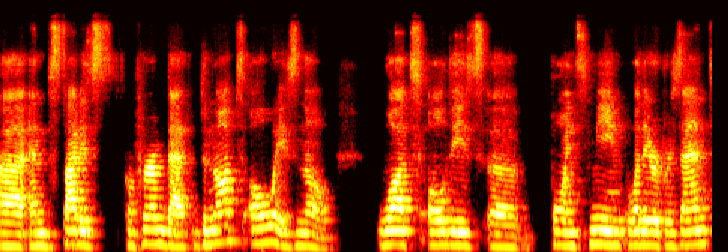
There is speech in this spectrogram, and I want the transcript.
uh, and studies confirm that do not always know what all these uh, points mean, what they represent.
